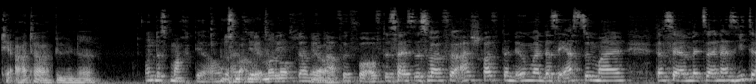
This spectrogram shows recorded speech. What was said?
Theaterbühne. Und das macht ihr auch. Das machen wir immer noch, damit ja. nach wie vor auf. Das heißt, es war für Ashraf dann irgendwann das erste Mal, dass er mit seiner Sita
